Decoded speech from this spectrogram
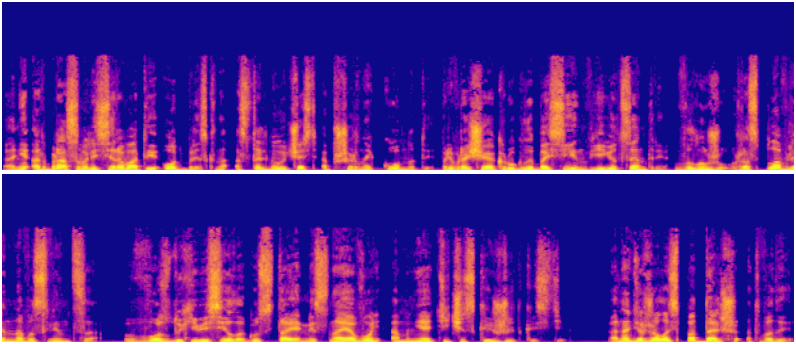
Они отбрасывали сероватый отблеск на остальную часть обширной комнаты, превращая круглый бассейн в ее центре в лужу расплавленного свинца. В воздухе висела густая мясная вонь амниотической жидкости. Она держалась подальше от воды.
